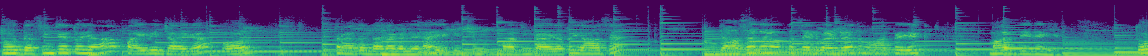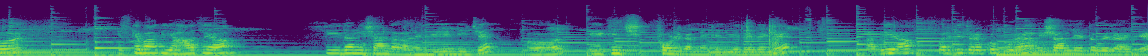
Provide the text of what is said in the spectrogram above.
तो दस इंच है तो यहाँ फाइव इंच आएगा और इस तरह से अंदाज़ा कर लेना, एक इंच मार्जिन का आएगा तो यहाँ से जहाँ से अगर आपका सेट बैठ रहा है तो वहाँ पे एक मार्क दे देंगे तो इसके बाद यहाँ से आप सीधा निशान लगा देंगे ये नीचे और एक इंच फोल्ड करने के लिए दे देंगे। अभी आप ऊपर की तरफ़ को पूरा निशान लेते हुए जाएँगे।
